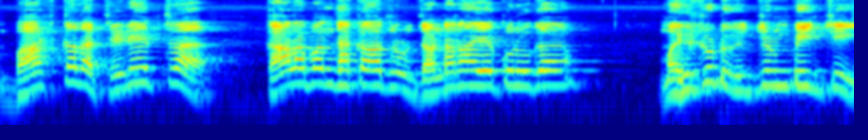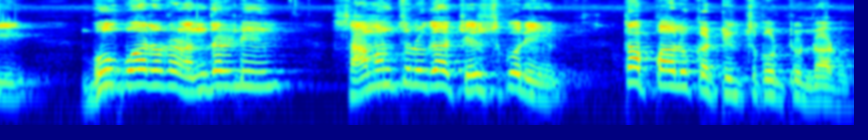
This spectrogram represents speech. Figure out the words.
భాష్కల త్రినేత్ర కాలబంధకాదులు దండనాయకులుగా మహిషుడు విజృంభించి భూపాలులందరినీ సామంతులుగా చేసుకొని కప్పాలు కట్టించుకుంటున్నాడు.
